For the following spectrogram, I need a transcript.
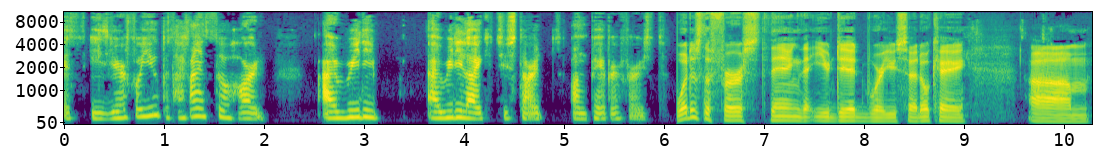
it's easier for you. But I find it so hard. I really I really like to start on paper first. What is the first thing that you did where you said, okay, um,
